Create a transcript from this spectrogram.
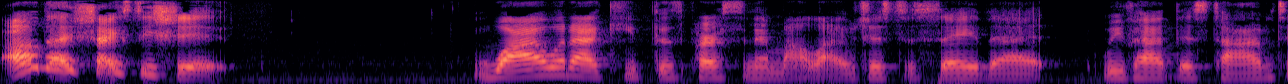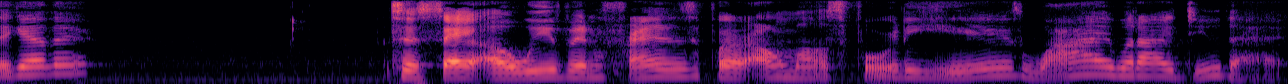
All that shisty shit. Why would I keep this person in my life just to say that we've had this time together? To say, oh, we've been friends for almost 40 years, why would I do that?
